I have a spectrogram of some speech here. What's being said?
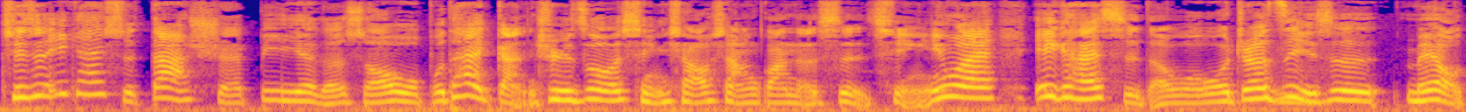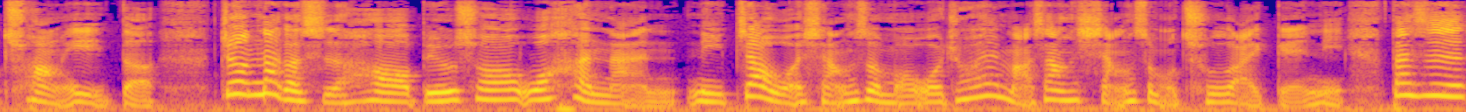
其实一开始大学毕业的时候，我不太敢去做行销相关的事情，因为一开始的我，我觉得自己是没有创意的。就那个时候，比如说我很难，你叫我想什么，我就会马上想什么出来给你。但是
